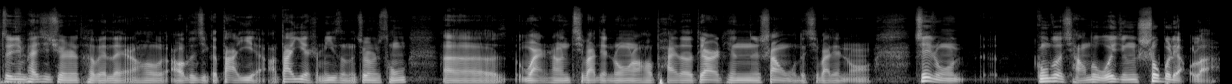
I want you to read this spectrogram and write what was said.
最近拍戏确实特别累，然后熬了几个大夜啊！大夜什么意思呢？就是从呃晚上七八点钟，然后拍到第二天上午的七八点钟，这种工作强度我已经受不了了，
